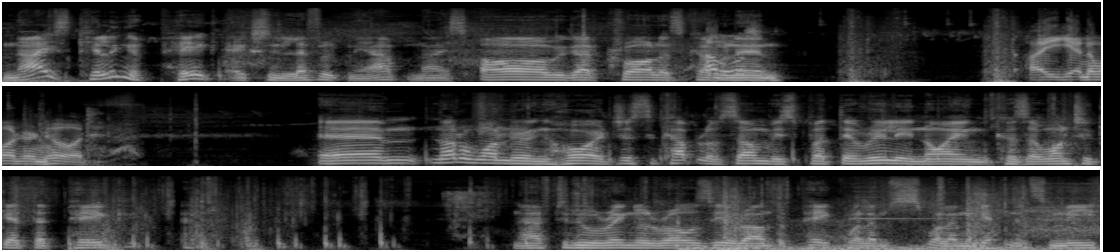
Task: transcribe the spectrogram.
Nice, killing a pig actually leveled me up. Nice. Oh, we got crawlers coming oh, awesome. in. Are you getting a wandering horde? Um, not a wandering horde, just a couple of zombies, but they're really annoying because I want to get that pig. And I have to do Ringle Rosie around the pig while I'm while I'm getting its meat.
